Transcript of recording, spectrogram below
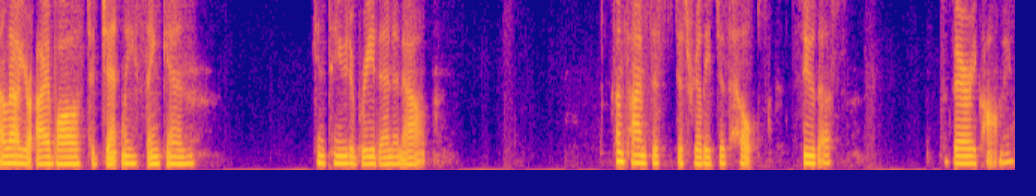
Allow your eyeballs to gently sink in. Continue to breathe in and out. Sometimes this just really just helps soothe us. It's very calming.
